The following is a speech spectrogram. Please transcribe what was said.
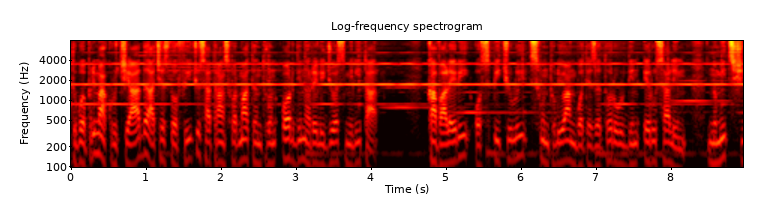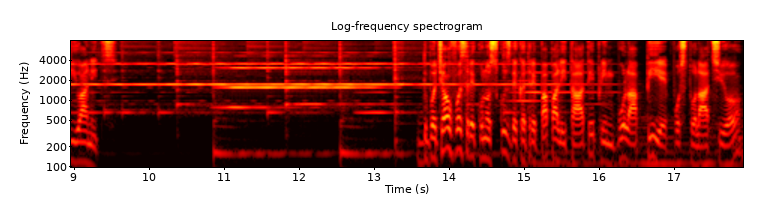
După prima cruciadă, acest oficiu s-a transformat într-un ordin religios militar. Cavalerii ospiciului Sfântului Ioan Botezătorul din Ierusalim, numiți și Ioaniți, După ce au fost recunoscuți de către papalitate prin bula Pie Postulatio,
